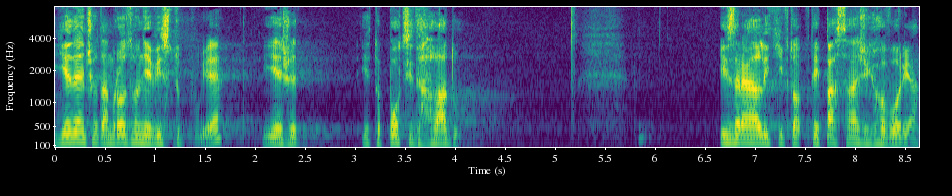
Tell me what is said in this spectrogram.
jeden, čo tam rozhodne vystupuje, je, že je to pocit hladu. Izraeliti v, tej pasáži hovoria,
